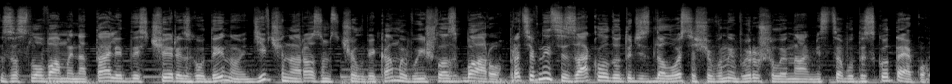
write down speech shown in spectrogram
За словами Наталі, десь через годину дівчина разом з чоловіками вийшла з бару. Працівниці закладу тоді здалося, що вони вирушили на місцеву дискотеку.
